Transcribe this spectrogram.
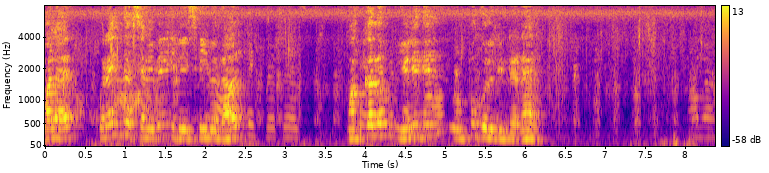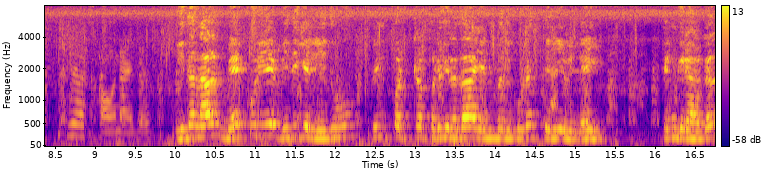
பலர் குறைந்த செலவில் இதை செய்வதால் மக்களும் எளிதில் ஒப்புக்கொள்கின்றனர். இதனால் மேற்கூறிய விதிகள் எதுவும் பின்பற்றப்படுகிறதா என்பது கூட தெரியவில்லை என்கிறார்கள்.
